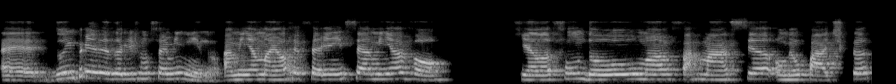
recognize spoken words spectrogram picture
é, do empreendedorismo feminino. A minha maior referência é a minha avó, que ela fundou uma farmácia homeopática,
